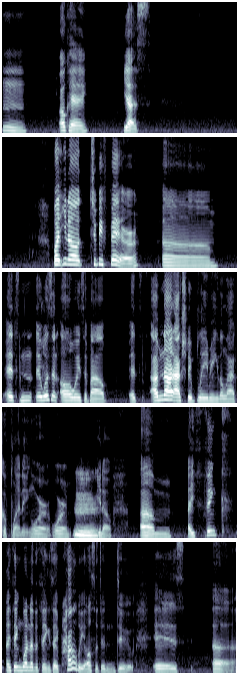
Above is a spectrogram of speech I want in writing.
hmm. Okay. Yes. But you know, to be fair, um it's it wasn't always about it's I'm not actually blaming the lack of planning or or you Mm, know, um I think I think one of the things I probably also didn't do is uh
